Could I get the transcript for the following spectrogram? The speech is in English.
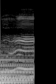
when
